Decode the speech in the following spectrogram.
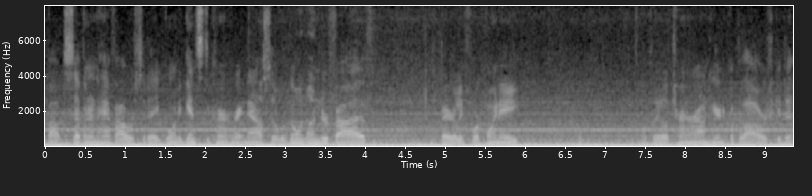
about seven and a half hours today, going against the current right now. So we're going under five, barely 4.8. Hopefully I'll turn around here in a couple hours, get a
